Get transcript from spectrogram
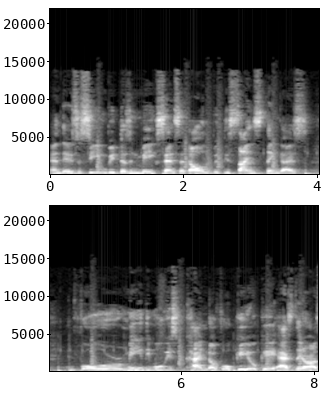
and there's a scene which doesn't make sense at all with the science thing guys and for me the movie is kind of okay okay as there are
